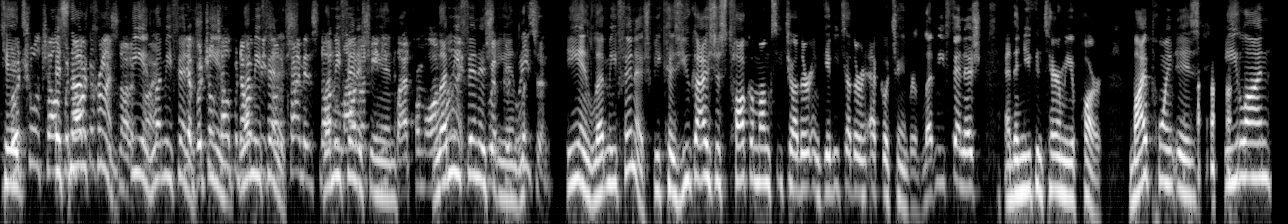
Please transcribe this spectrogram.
kids- Virtual child it's not a crime. not a Ian, crime. let me finish. Yeah, virtual Ian, child let me pornography not a finish. crime. Let me finish, Ian. Let me finish, Ian. Let-. Ian, let me finish because you guys just talk amongst each other and give each other an echo chamber. Let me finish, and then you can tear me apart. My point is, Elon.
